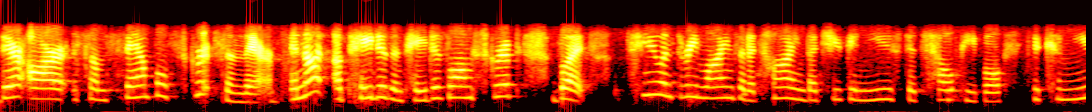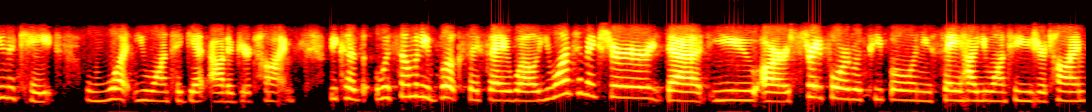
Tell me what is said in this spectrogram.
there are some sample scripts in there. And not a pages and pages long script, but two and three lines at a time that you can use to tell people to communicate what you want to get out of your time. Because with so many books, they say, well, you want to make sure that you are straightforward with people and you say how you want to use your time.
